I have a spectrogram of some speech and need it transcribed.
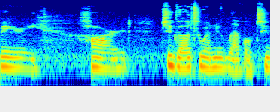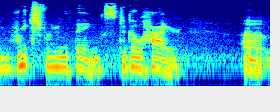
very hard to go to a new level, to reach for new things, to go higher. Um,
